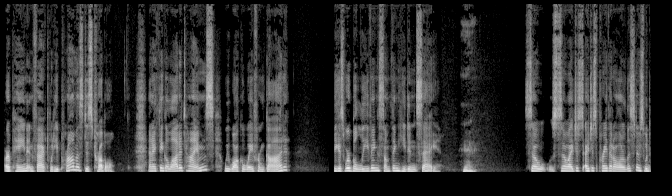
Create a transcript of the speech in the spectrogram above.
our pain. In fact, what He promised is trouble. And I think a lot of times we walk away from God because we're believing something He didn't say. Hmm. So, so I just, I just pray that all our listeners would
